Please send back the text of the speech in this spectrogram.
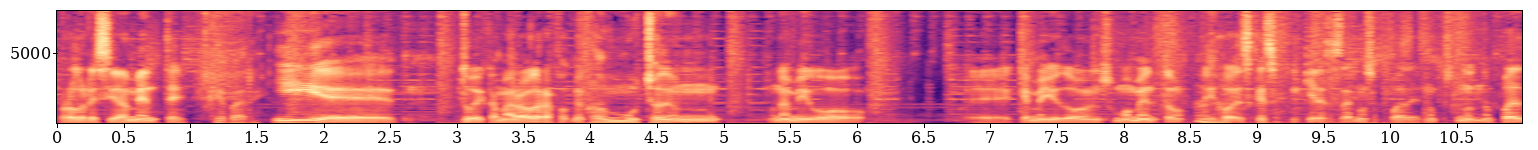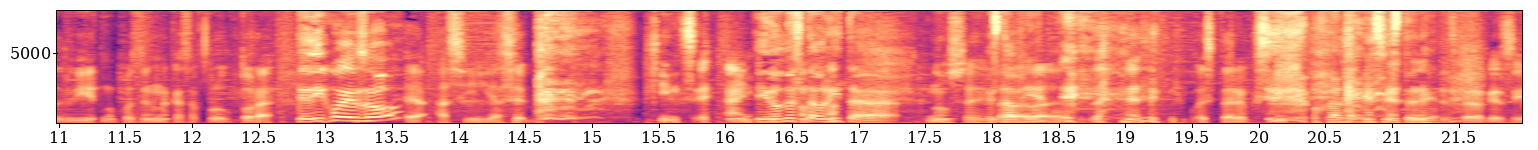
progresivamente. Qué padre. Y eh, tuve camarógrafo. Me acuerdo mucho de un, un amigo eh, que me ayudó en su momento. Dijo, es que eso que quieres hacer no se puede, no, pues, no, puedes vivir, no puedes tener una casa productora. ¿Te dijo eso? Eh, así, hace 15 años. ¿Y dónde está ahorita? No sé. ¿Está bien? espero que sí. Ojalá que sí esté bien. espero que sí.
